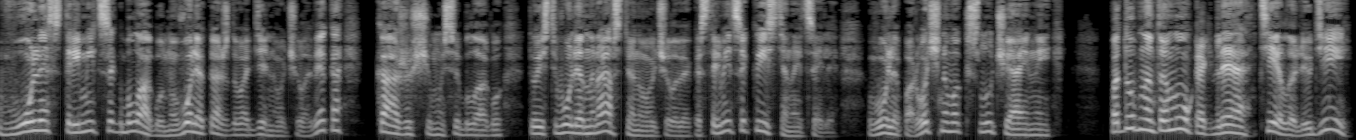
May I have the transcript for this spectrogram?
воля стремится к благу, но воля каждого отдельного человека — кажущемуся благу, то есть воля нравственного человека стремится к истинной цели, воля порочного — к случайной, Подобно тому, как для тела людей,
